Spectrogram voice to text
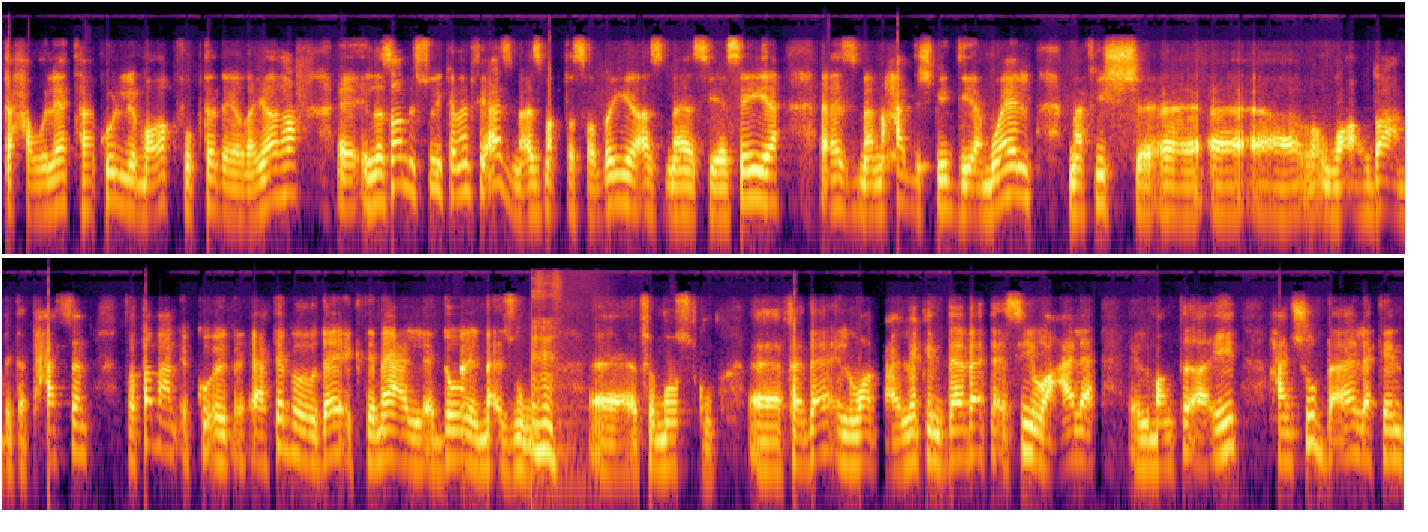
تحولاتها كل مواقفه ابتدى يغيرها، النظام السوري كمان في أزمة، أزمة اقتصادية، أزمة سياسية، أزمة ما حدش بيدي أموال، ما فيش اوضاع بتتحسن، فطبعا اعتبروا ده اجتماع الدول المأزوم في موسكو. فده الوضع. لكن ده بقى تأثيره على المنطقة إيه؟ هنشوف بقى لكن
